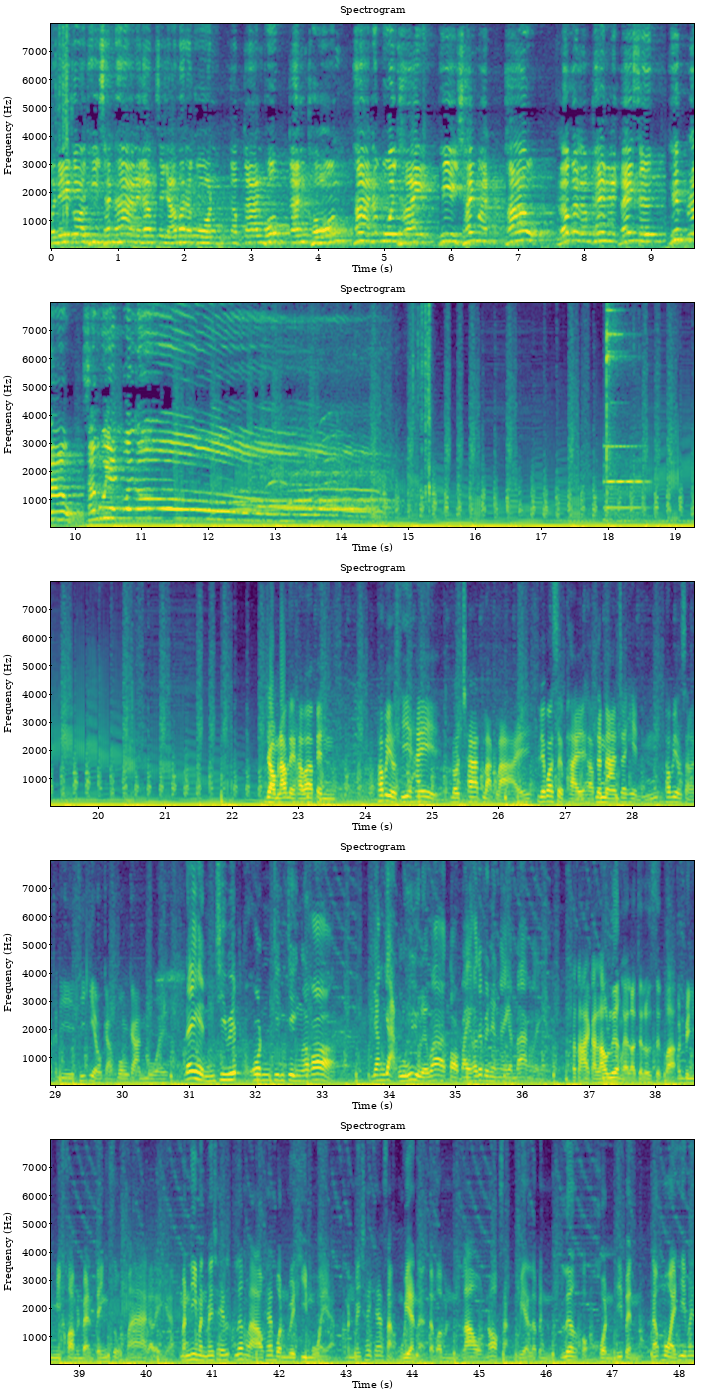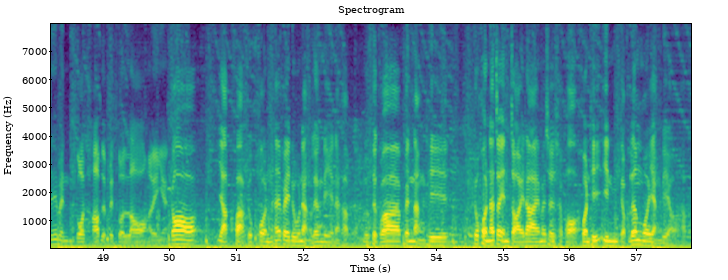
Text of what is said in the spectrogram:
วันนี้ก็ที่ชั้น 5 นะครับ สยามพารากอนกับการพบกันของ 5 นักมวยไทย ที่ใช้หมัดเท้า แล้วก็ลำแข้งในศึกฮิปราว สังเวียนมวยโรอยอมรับเลยครับว่าเป็น ภาพยนตร์ที่ให้รสชาติหลากหลาย เรียกว่าเซอร์ไพรส์ครับ นานๆจะเห็นภาพยนตร์สารคดีที่เกี่ยวกับวงการมวย ได้เห็นชีวิตคนจริง ๆ แล้วก็ยังอยากรู้อยู่เลยว่าต่อไปเขาจะเป็นยังไงกันบ้างอะไรอย่างเงี้ย สไตล์การเล่าเรื่องแหละเราจะรู้สึกว่ามันเป็นมีความเป็นบันเทิงสูงมากอะไรเงี้ยมันนี่มันไม่ใช่เรื่องราวแค่บนเวทีมวยอะมันไม่ใช่แค่สังเวียนอะแต่ว่ามันเล่านอกสังเวียนแล้วเป็นเรื่องของคนที่เป็นนักมวยที่ไม่ได้เป็นตัว top แต่เป็นตัวรองอะไรเงี้ยก็อยากฝากทุกคนให้ไปดูหนังเรื่องนี้นะครับรู้สึกว่าเป็นหนังที่ทุกคนน่าจะเอนจอยได้ไม่ใช่เฉพาะคนที่อินกับเรื่องมวยอย่างเดียวครับ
